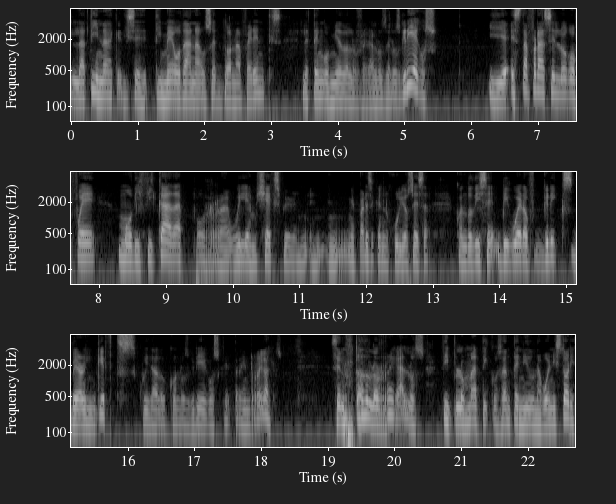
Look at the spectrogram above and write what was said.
latina que dice Timeo danaos et dona ferentes. Le tengo miedo a los regalos de los griegos. Y esta frase luego fue modificada por uh, William Shakespeare, me parece que en el Julio César, cuando dice Beware of Greeks bearing gifts, cuidado con los griegos que traen regalos. Se notado los regalos diplomáticos han tenido una buena historia.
